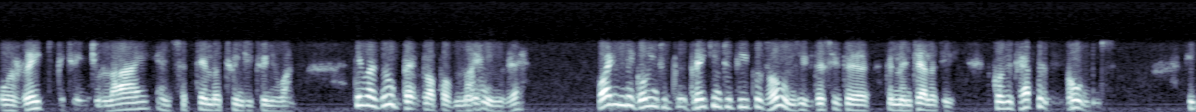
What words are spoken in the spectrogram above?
were raped between July and September 2021. There was no backdrop of mining there. Why didn't they go into break into people's homes if this is the, the mentality? Because it happens in homes. It,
